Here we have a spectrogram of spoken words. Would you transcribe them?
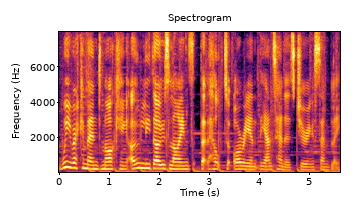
We recommend marking only those lines that help to orient the antennas during assembly.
